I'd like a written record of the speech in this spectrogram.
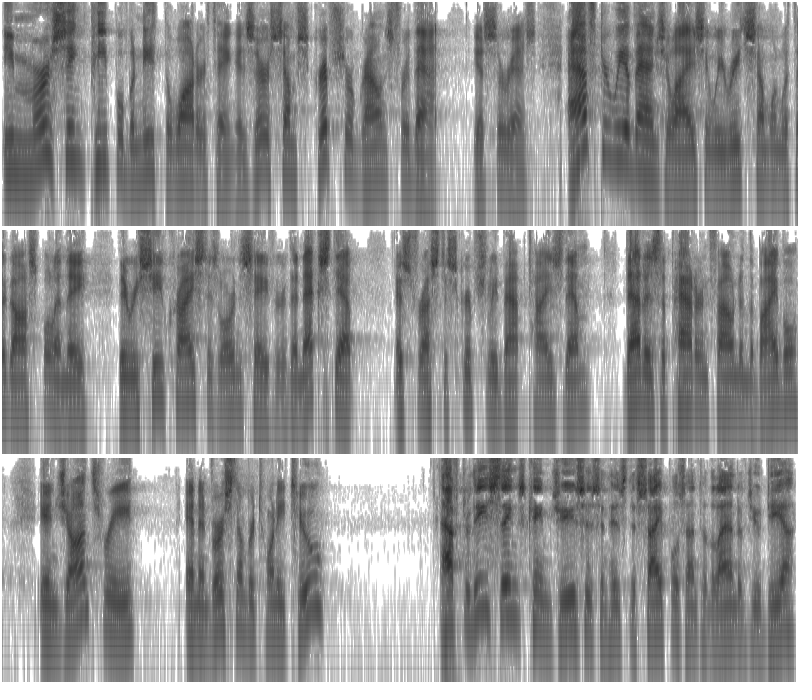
immersing people beneath the water thing? Is there some scriptural grounds for that? Yes, there is. After we evangelize and we reach someone with the gospel and they, they receive Christ as Lord and Savior, the next step is for us to scripturally baptize them. That is the pattern found in the Bible. In John 3 and in verse number 22, after these things came Jesus and his disciples unto the land of Judea,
